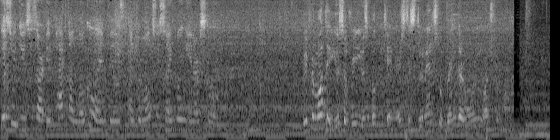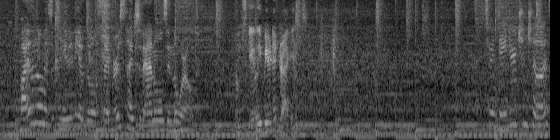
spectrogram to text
This reduces our impact on local landfills and promotes recycling in our school. We promote the use of reusable containers to students who bring their own lunch from home. Biodome is a community of the most diverse types of animals in the world. From scaly bearded dragons to endangered chinchillas.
